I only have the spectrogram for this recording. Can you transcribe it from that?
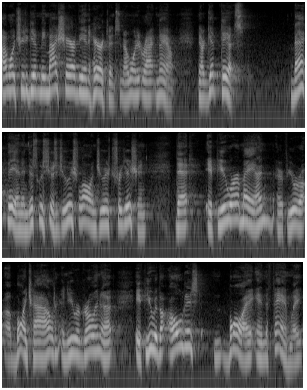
I want you to give me my share of the inheritance, and I want it right now. Now, get this. Back then, and this was just Jewish law and Jewish tradition, that if you were a man, or if you were a boy child and you were growing up, if you were the oldest boy in the family,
